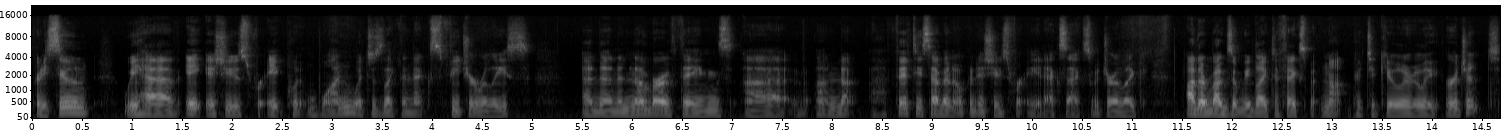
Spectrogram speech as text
pretty soon. We have eight issues for 8.1, which is like the next feature release, and then a number of things, uh, 57 open issues for 8XX, which are like other bugs that we'd like to fix, but not particularly urgent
